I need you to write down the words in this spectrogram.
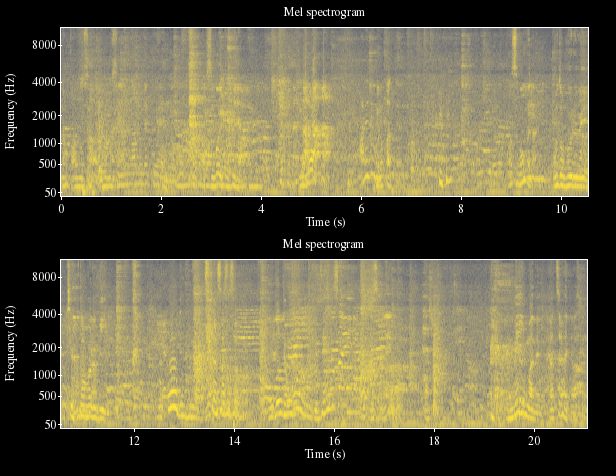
なんかあのさ4000何百円のセットすごい得じゃない あれでもよかったよね。あすごくない？オドブル A オドブル B オードブルそうそうそうそうオドブルって前菜ですよね確かにメインまでがっつり入ってますけど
